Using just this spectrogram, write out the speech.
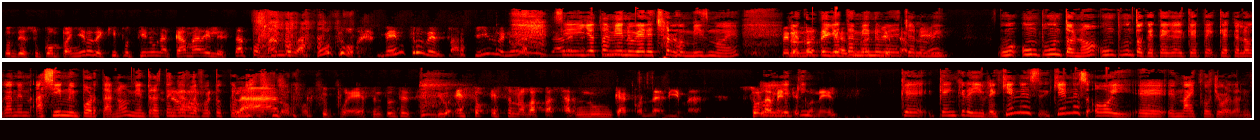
donde su compañero de equipo tiene una cámara y le está tomando la foto dentro del partido en una ciudad de Sí, yo también hubiera hecho lo mismo, ¿eh? Pero yo no creo que yo también hubiera hecho lo mismo. Un, un punto, ¿no? Un punto que te, que, te, que te lo ganen así no importa, ¿no? Mientras tengas No, la foto con Claro, por supuesto. Entonces, digo, eso, eso no va a pasar nunca con nadie más. Solamente Oye, qué- con él. Qué, qué increíble. ¿Quién es, quién es hoy eh, Michael Jordan?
